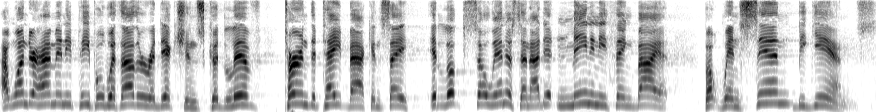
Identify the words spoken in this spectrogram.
I wonder how many people with other addictions could live, turn the tape back, and say, It looked so innocent, I didn't mean anything by it. But when sin begins,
